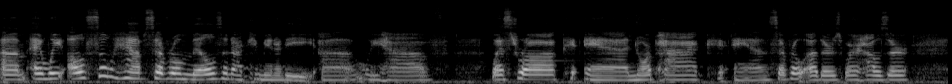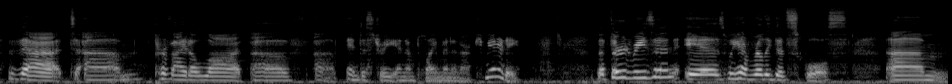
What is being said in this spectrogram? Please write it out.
Um, and we also have several mills in our community. Um, we have West Rock and Norpac and several others, Weyerhaeuser, that um, provide a lot of uh, industry and employment in our community. The third reason is we have really good schools. Um,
